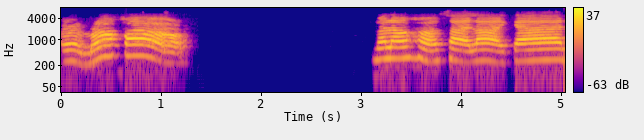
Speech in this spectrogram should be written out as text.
อร่อยมากค่ะ มาลองห่อสาหร่ายกัน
